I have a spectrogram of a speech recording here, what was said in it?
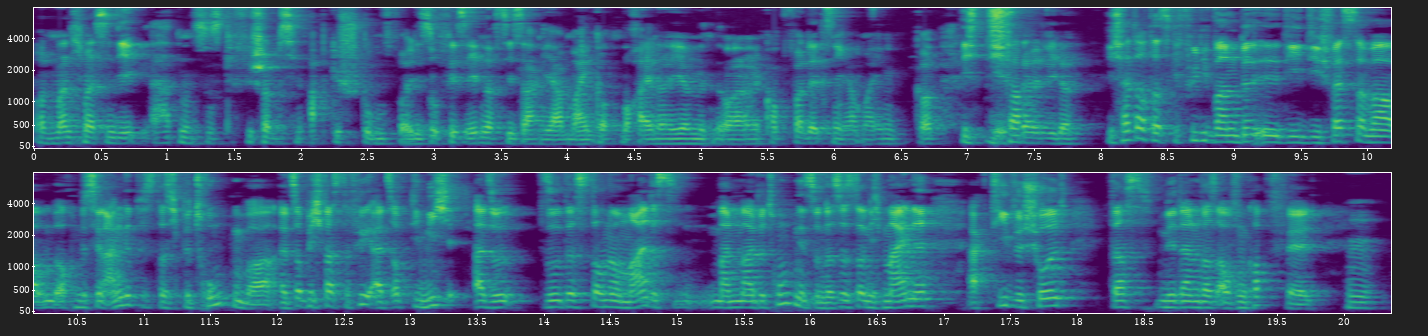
Und manchmal sind die, hat man so das Gefühl schon ein bisschen abgestumpft, weil die so viel sehen, dass die sagen, ja, mein Gott, noch einer hier mit einer Kopfverletzung, ja, mein Gott, Ich, ich, hab, halt wieder. ich hatte auch das Gefühl, die waren, die, die Schwester war auch ein bisschen angepisst, dass ich betrunken war. Als ob ich was dafür, als ob die nicht, also, so, das ist doch normal, dass man mal betrunken ist und das ist doch nicht meine aktive Schuld, dass mir dann was auf den Kopf fällt. Hm.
